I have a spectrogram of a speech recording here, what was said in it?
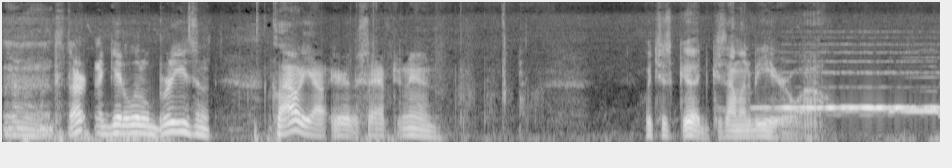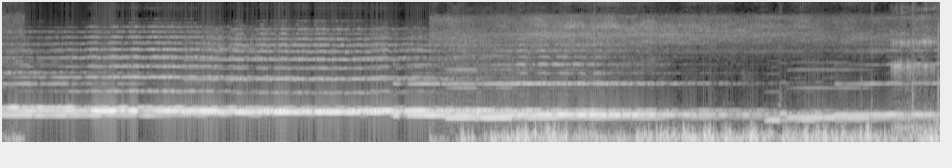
It's starting to get a little breeze and cloudy out here this afternoon. Which is good because I'm going to be here a while. Mm,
